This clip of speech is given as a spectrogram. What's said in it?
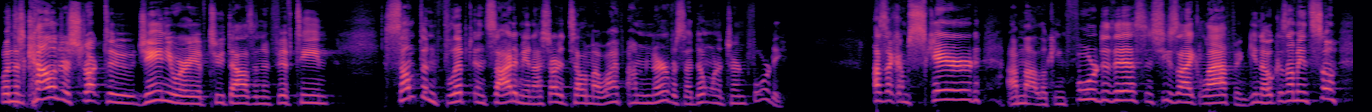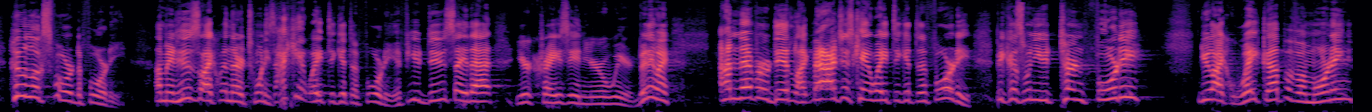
When the calendar struck to January of 2015, something flipped inside of me, and I started telling my wife, I'm nervous. I don't want to turn 40. I was like, I'm scared. I'm not looking forward to this. And she's like laughing, you know, because I mean, so who looks forward to 40? I mean, who's like in their 20s? I can't wait to get to 40. If you do say that, you're crazy and you're weird. But anyway, I never did like, man, I just can't wait to get to 40. Because when you turn 40, you like wake up of a morning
